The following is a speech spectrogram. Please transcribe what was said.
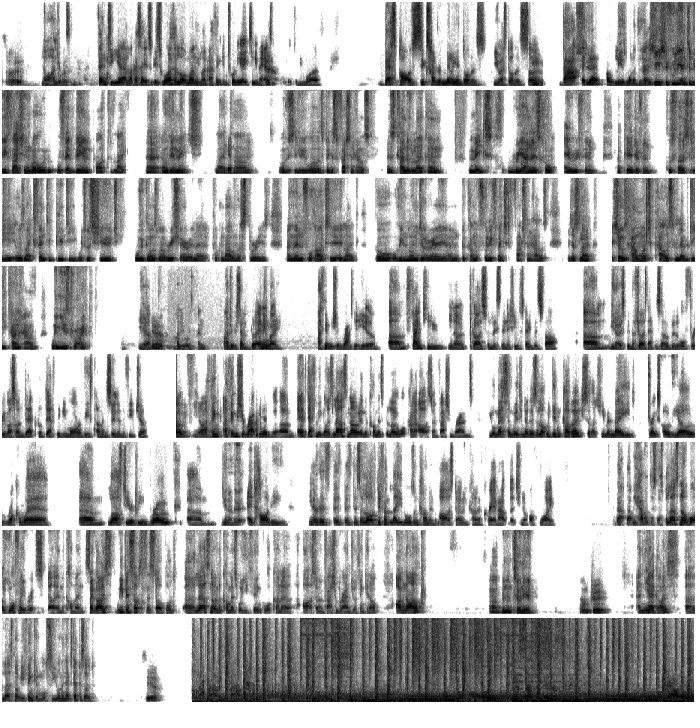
So no, hundred percent. Fenty, yeah, and like I say, it's it's worth a lot of money. Like I think in 2018 they Yeah. estimated it to be worth best part of 600 million dollars US dollars. So Mm. that Shit. again probably is one of Uh, the She she fully entered the fashion world with it being part of like uh, LVMH, like Yeah. um obviously the world's biggest fashion house. It's kind of like um makes Rihanna's whole everything appear different. Because firstly, it was like Fenty Beauty, which was huge. All the girls were resharing it, talking about all the stories, and then for her to like go all the lingerie and become a fully fledged fashion house, it just Mm. like it shows how much power celebrity can have when used right. yeah. yeah. Hundred percent, hundred percent. But anyway, I think we should wrap it here. Um, thank you, you know, guys, for listening. If you've stayed this far, um, you know, it's been the first episode with all three of us on deck. There'll definitely be more of these coming soon in the future. So, you know, I think I think we should wrap here. But um, eh, definitely, guys, let us know in the comments below what kind of artists and fashion brands you're messing with. You know, there's a lot we didn't cover. So, like Human Made, Drake's OVO, Rocawear, um, last year of being broke. Um, you know, there Ed Hardy. You know, there's there's there's there's a lot of different labels and kind of artist owned kind of creative outlets. You know, off white that, that we haven't discussed. But let us know what are your favorites uh, in the comments. So, guys, we've been Substance Style Pod. Uh, let us know in the comments what you think, what kind of art, style, and fashion brand you're thinking of. I'm Niall. I've been Antonio. I'm Drew. And yeah, guys, uh, let us know what you think, and we'll see you on the next episode. See ya. down.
